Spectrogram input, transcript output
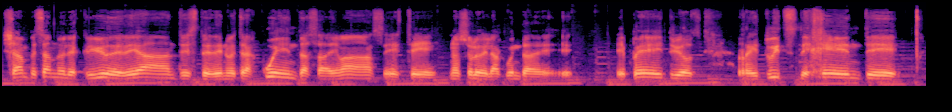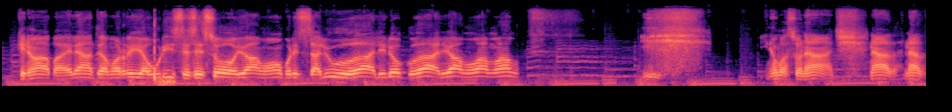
ya empezando a escribir desde antes, desde nuestras cuentas además, este, no solo de la cuenta de, Patriots, retweets de gente, que no va para adelante, vamos arriba, Urises, eso hoy, vamos, vamos por ese saludo, dale, loco, dale, vamos, vamos, vamos. Y, no pasó nada, nada, nada,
